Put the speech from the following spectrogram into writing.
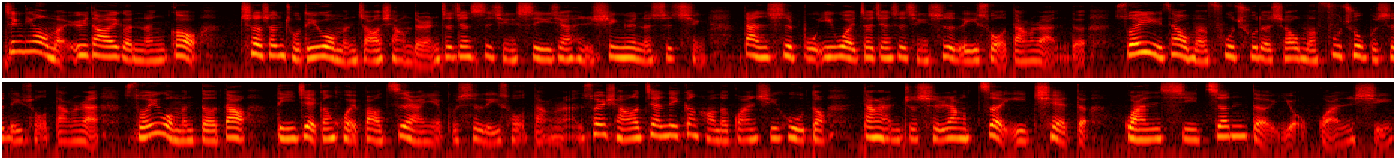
今天我们遇到一个能够。设身处地为我们着想的人，这件事情是一件很幸运的事情，但是不意味这件事情是理所当然的。所以在我们付出的时候，我们付出不是理所当然，所以我们得到理解跟回报自然也不是理所当然。所以想要建立更好的关系互动，当然就是让这一切的关系真的有关系，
